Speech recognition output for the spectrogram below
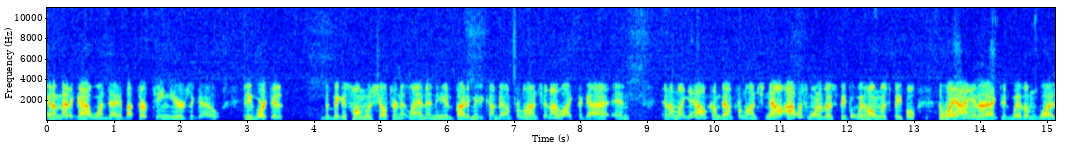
And I met a guy one day about 13 years ago, and he worked at the biggest homeless shelter in Atlanta, and he invited me to come down for lunch. And I liked the guy, and and I'm like, yeah, I'll come down for lunch. Now I was one of those people with homeless people. The way I interacted with them was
